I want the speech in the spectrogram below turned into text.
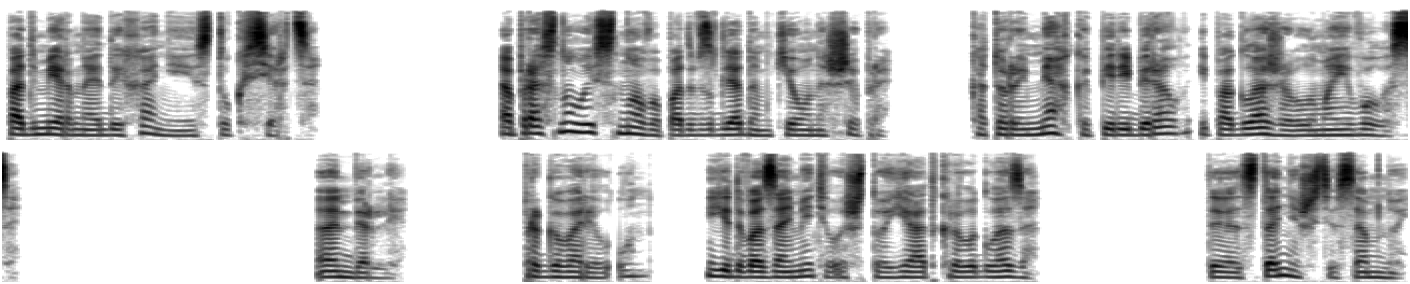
подмерное дыхание и стук сердца. А проснулась снова под взглядом Киона Шепры, который мягко перебирал и поглаживал мои волосы. Эмберли», — проговорил он, едва заметила, что я открыла глаза. «Ты останешься со мной?»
